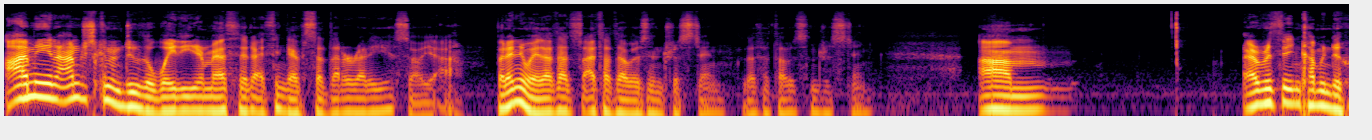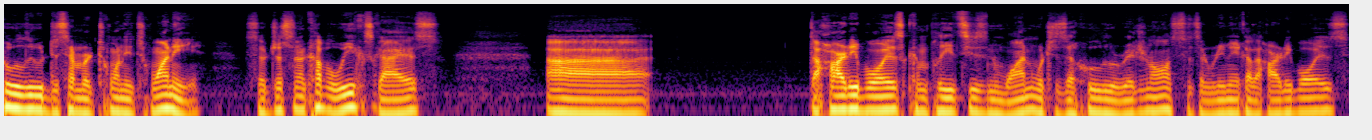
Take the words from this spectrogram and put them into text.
I mean, I'm just going to do the weightier method. I think I've said that already. So yeah. but anyway, that, that's I thought that was interesting. I thought that was interesting. Um, everything coming to Hulu December 2020. So just in a couple weeks, guys. Uh, the Hardy Boys complete season one, which is a Hulu original. So it's a remake of the Hardy Boys.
